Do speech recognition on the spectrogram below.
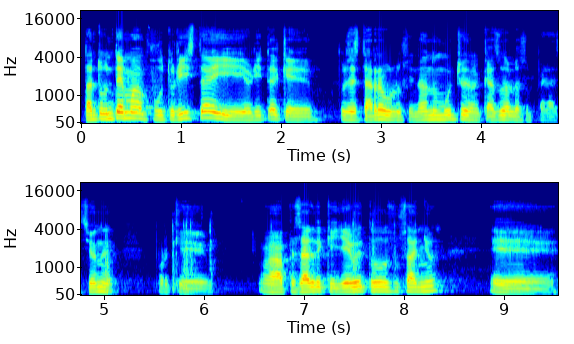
tanto un tema futurista y ahorita que pues está revolucionando mucho en el caso de las operaciones, porque a pesar de que lleve todos sus años, eh,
